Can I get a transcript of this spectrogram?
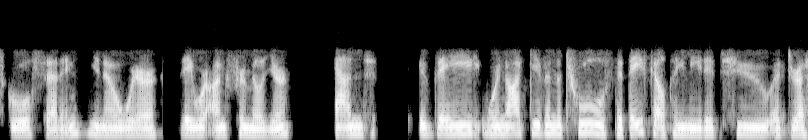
school setting, you know, where they were unfamiliar. And they were not given the tools that they felt they needed to address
